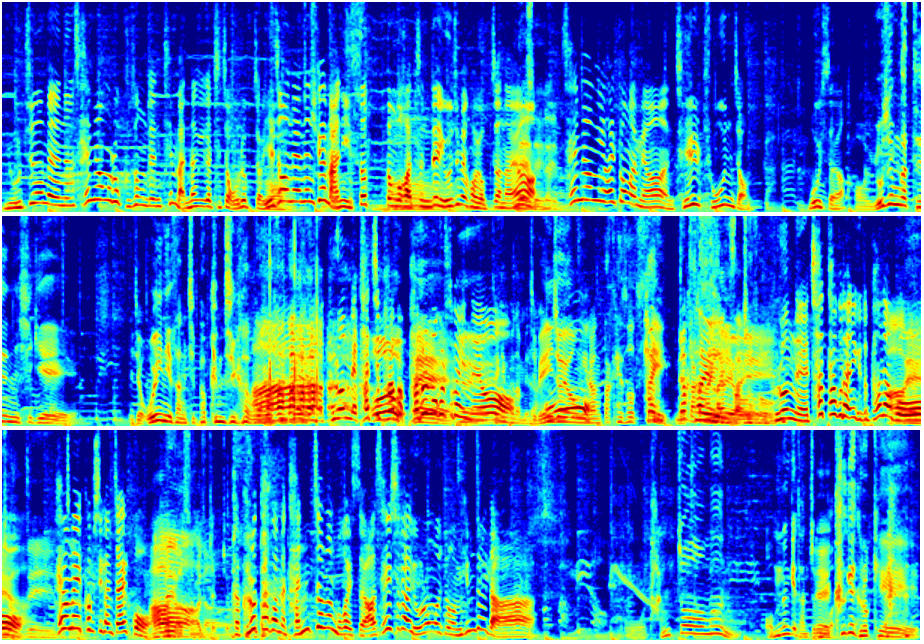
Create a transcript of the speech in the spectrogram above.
요즘에는 세명으로 구성된 팀 만나기가 진짜 어렵죠. 예전에는 꽤 많이 있었던 것 아. 같은데 요즘에 거의 없잖아요. 네네. 네. 세 명이 활동하면 제일 좋은 점 뭐 있어요? 어, 요즘 같은 시기에 이제 5인 이상 집합 금지가 아, 그렇네. 같이 어, 밥, 밥을 네. 먹을 수가 네, 있네요. 되게 때 편합니다. 이제 매니저 오. 형이랑 딱 해서 사이 네, 딱 사이. 네. 맞춰서 그렇네. 차 타고 다니기도 편하고 아, 네. 네, 헤어 맞아요. 메이크업 시간 짧고. 아, 네, 아주 맞습니다. 짧죠. 자 그렇다고 하면 단점은 뭐가 있어요? 아 셋이라 이런 거 좀 힘들다. 어, 단점은 없는 게 단점인 네, 것 같아요. 크게 그렇게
